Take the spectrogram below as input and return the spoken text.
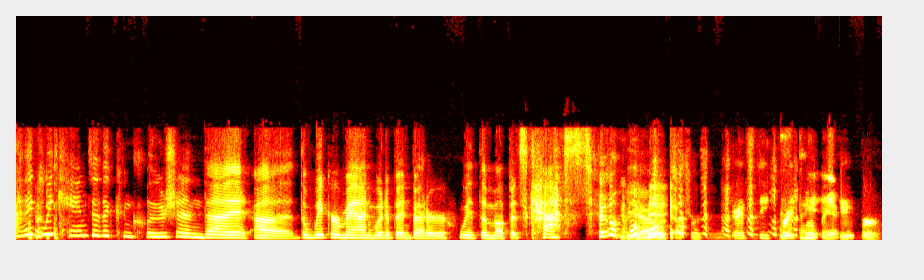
I think we came to the conclusion that uh, the Wicker Man would have been better with the Muppets cast too. Yeah, Yeah. that's true. That's the Great I mean, Muppet it- Gaper.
